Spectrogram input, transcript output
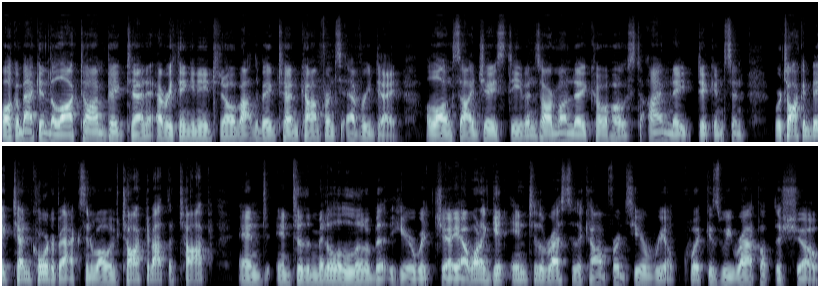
Welcome back into Locked On Big Ten. Everything you need to know about the Big Ten Conference every day. Alongside Jay Stevens, our Monday co host, I'm Nate Dickinson. We're talking Big Ten quarterbacks. And while we've talked about the top and into the middle a little bit here with Jay, I want to get into the rest of the conference here real quick as we wrap up the show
